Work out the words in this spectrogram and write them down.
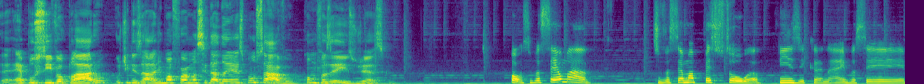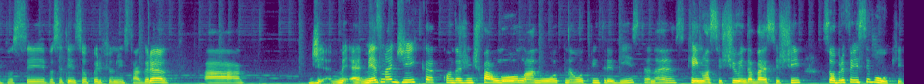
é, é possível, claro, utilizá-la de uma forma cidadã e responsável. Como fazer isso, Jéssica? Bom, se você é uma se você é uma pessoa física, né, e você você você tem seu perfil no Instagram, a é, mesma dica quando a gente falou lá no, na outra entrevista, né? Quem não assistiu ainda vai assistir sobre Facebook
